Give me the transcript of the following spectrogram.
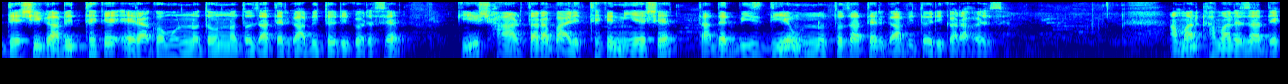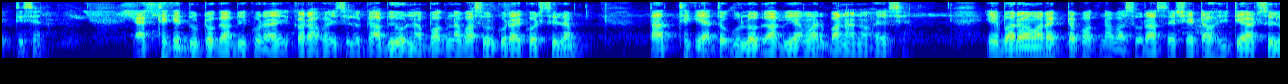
দেশি গাভীর থেকে এরকম উন্নত উন্নত জাতের গাভী তৈরি করেছে। কি সার তারা বাইরের থেকে নিয়ে এসে তাদের বীজ দিয়ে উন্নত জাতের গাভী তৈরি করা হয়েছে। আমার খামারে যা দেখতেছেন, এক থেকে দুটো গাভী কুড়াই করা হয়েছিল। গাভীও না বকনা বাছুর কুড়াই করছিলাম। তার থেকে এতগুলো গাভী আমার বানানো হয়েছে। এবারও আমার একটা বকনা বাছুর আছে, সেটাও হিটে আসছিল,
